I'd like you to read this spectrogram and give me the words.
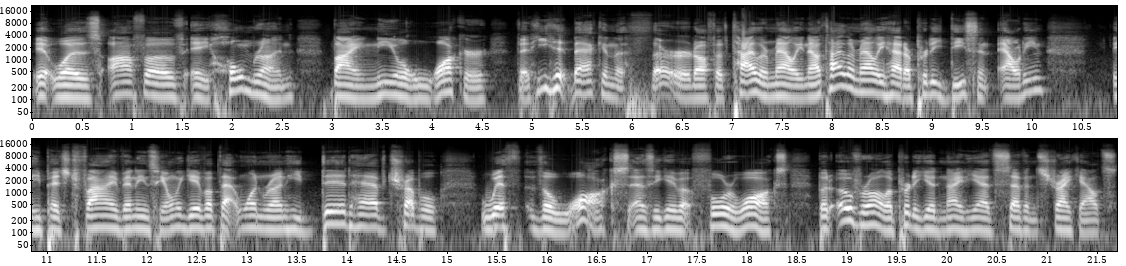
It was off of a home run by Neil Walker that he hit back in the third off of Tyler Mahle. Now, Tyler Mahle had a pretty decent outing. He pitched five innings. He only gave up that one run. He did have trouble with the walks as he gave up four walks, but overall, a pretty good night. He had seven strikeouts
